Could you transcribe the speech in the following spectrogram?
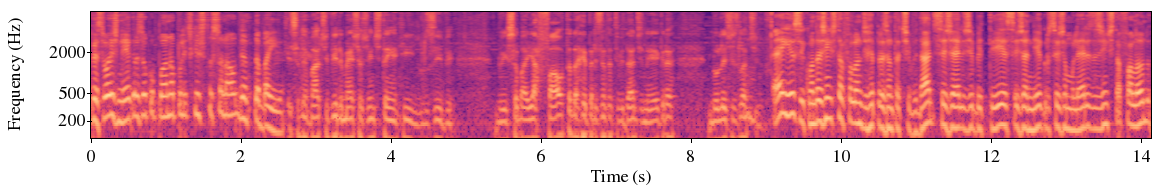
pessoas negras ocupando a política institucional dentro da Bahia. Esse debate vira e mexe a gente tem aqui, inclusive, no Isso Bahia, a falta da representatividade negra no legislativo. É isso, e quando a gente está falando de representatividade, seja LGBT, seja negro, seja mulheres, a gente está falando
